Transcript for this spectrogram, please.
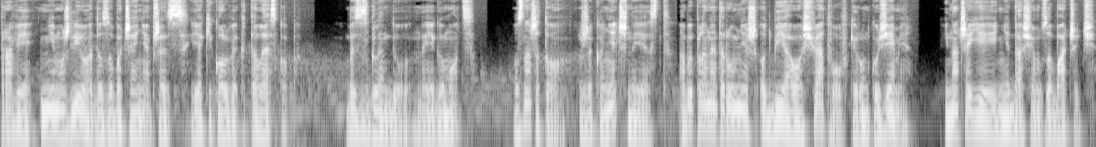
prawie niemożliwa do zobaczenia przez jakikolwiek teleskop, bez względu na jego moc. Oznacza to, że konieczne jest, aby planeta również odbijała światło w kierunku Ziemi, inaczej jej nie da się zobaczyć.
